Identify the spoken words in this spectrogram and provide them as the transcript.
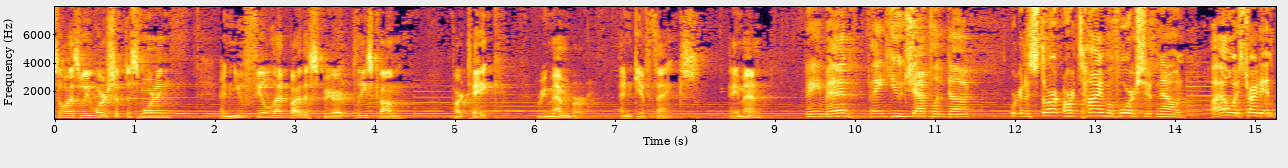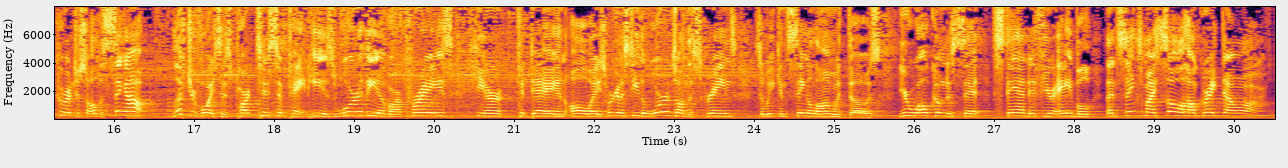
So as we worship this morning and you feel led by the Spirit, please come, partake, remember, and give thanks. Amen. Amen. Thank you, Chaplain Doug. We're going to start our time of worship now, and I always try to encourage us all to sing out. Lift your voices, participate. He is worthy of our praise here today and always. We're going to see the words on the screens so we can sing along with those. You're welcome to sit, stand if you're able. Then sings my soul how great thou art.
